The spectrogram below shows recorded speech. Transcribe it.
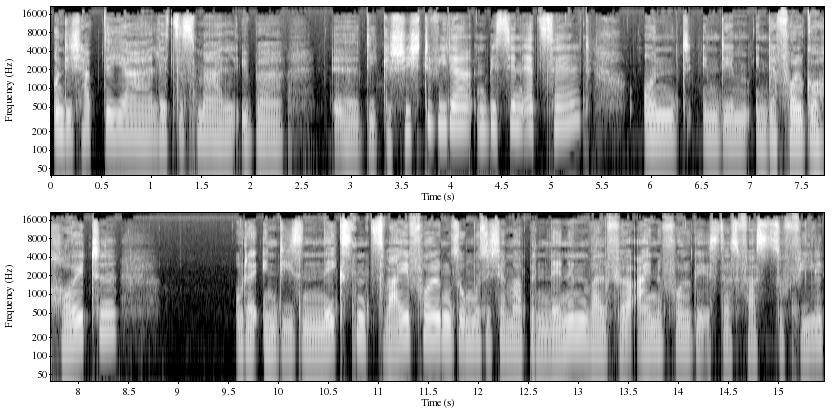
Und ich habe dir ja letztes Mal über äh, die Geschichte wieder ein bisschen erzählt und in dem, in der Folge heute oder in diesen nächsten zwei Folgen, so muss ich ja mal benennen, weil für eine Folge ist das fast zu viel,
